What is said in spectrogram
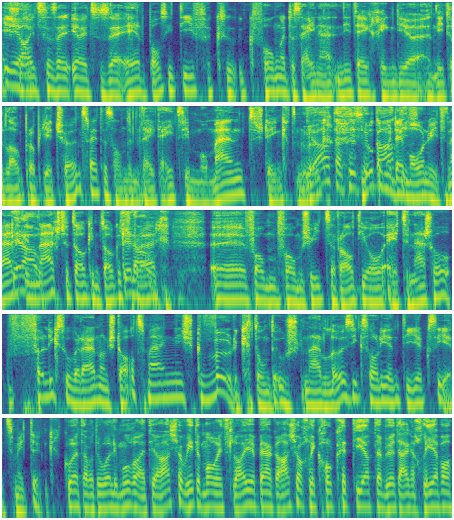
ich, ich, habe jetzt, ich habe jetzt eher positiv gefunden, dass einer nicht irgendwie eine Niederlage probiert schön zu reden, sondern sagt, jetzt im Moment stinkt mir Ja, das ist Schauen wir den morgen wieder. Genau. Am nächsten Tag im Tagesgespräch genau. äh, vom, vom Schweizer Radio hat er schon völlig souverän und staatsmännisch gewirkt und war dann lösungsorientiert gewesen, jetzt mit Dünk. Gut, aber der Uli Maurer hat ja auch schon wieder Moritz Leuenberger auch schon ein bisschen kokettiert, er würde eigentlich lieber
